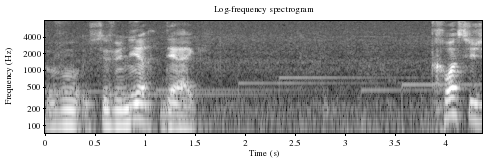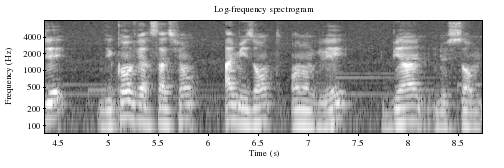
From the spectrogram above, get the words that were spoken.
vous souvenir des règles. Trois sujets des conversations amusantes en anglais. Bien, nous sommes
